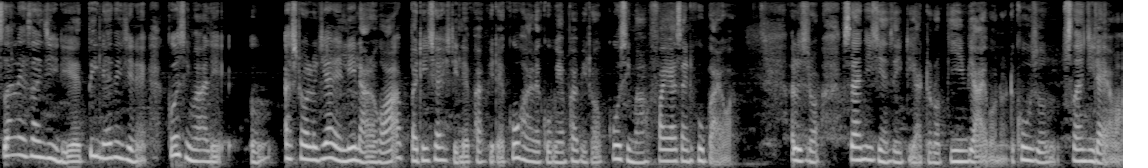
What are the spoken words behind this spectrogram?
စမ်းလဲစမ်းကြည့်နေရတိလဲသိချင်တယ်ကိုယ်စီမလေးဟို astrology ကလည်းလေ့လာတော့ကွာ body chart တွေလည်းဖတ်ဖြစ်တယ်ကိုဟာလည်းကိုပြန်ဖတ်ပြီးတော့ကိုစီမှာ fire sign တစ်ခုပါတယ်ကွာအဲ့လိုဆိုတော့စမ်းကြည့်ခြင်းစိတ်တရားတော်တော်ပြင်းပြရပေါ့နော်တခုဆိုစမ်းကြည့်လိုက်ရမှာ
